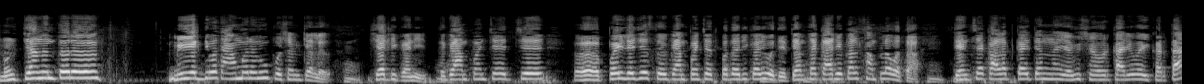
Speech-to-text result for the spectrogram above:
मग त्यानंतर मी एक दिवस आमरण उपोषण केलं. त्या ठिकाणी तर ग्रामपंचायतचे पहिले जे ग्रामपंचायत पदाधिकारी होते. त्यांचा कार्यकाल संपला होता. त्यांच्या काळात काही त्यांना या विषयावर कार्यवाही करता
